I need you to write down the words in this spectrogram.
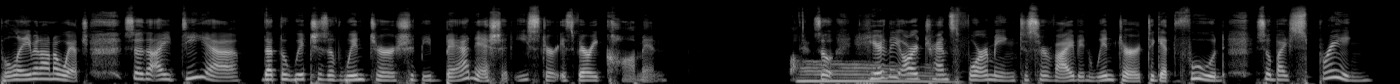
Blame it on a witch. So the idea that the witches of winter should be banished at Easter is very common. So here they are Oh. transforming to survive in winter to get food. So by spring,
